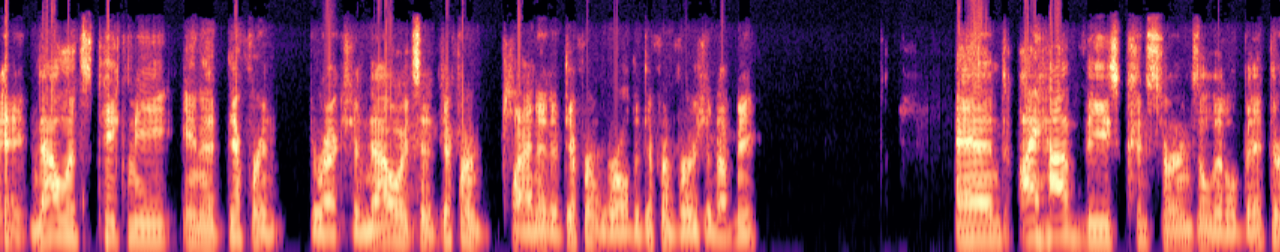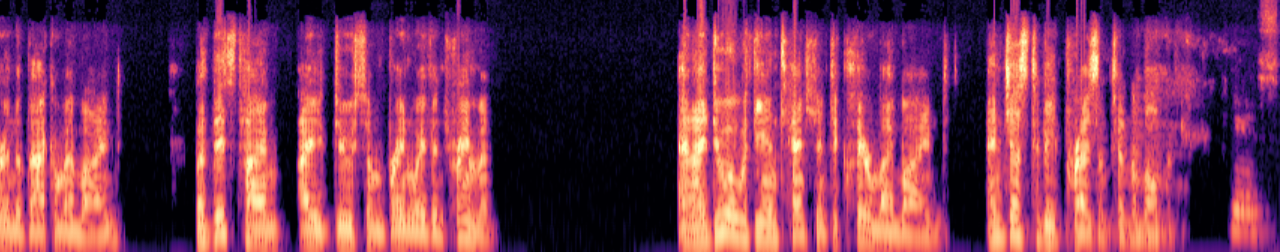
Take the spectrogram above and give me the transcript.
right? Okay, now let's take me in a different direction. Now it's a different planet, a different world, a different version of me. And I have these concerns a little bit. They're in the back of my mind. But this time I do some brainwave entrainment. And I do it with the intention to clear my mind and just to be present in the moment. Yes.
